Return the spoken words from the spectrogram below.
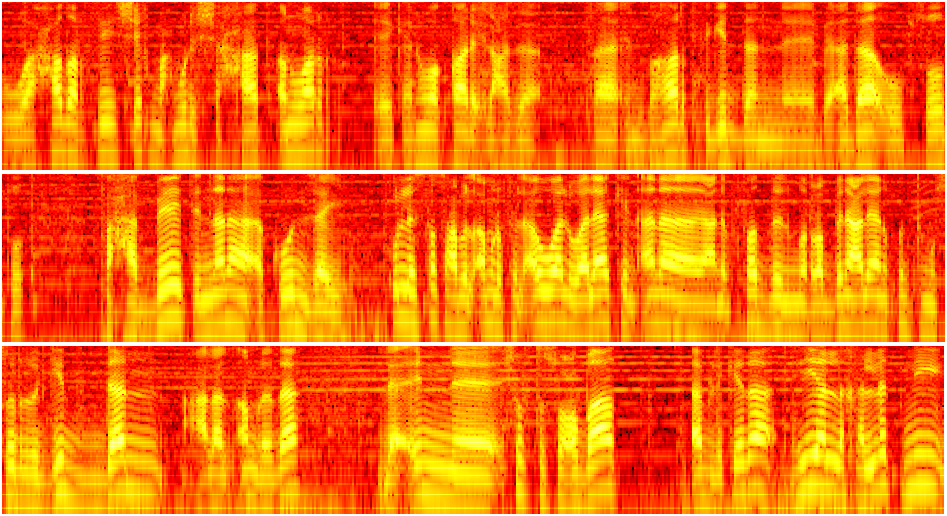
وحضر فيه الشيخ محمود الشحات أنور آه، كان هو قارئ العزاء. فانبهرت جدا آه، بأدائه وبصوته فحبيت إن أنا أكون زيه. كل استصعب الأمر في الأول ولكن أنا يعني بفضل من ربنا عليه أنا كنت مصر جدا على الأمر ده لأن شفت صعوبات قبل كده هي اللي خلتني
